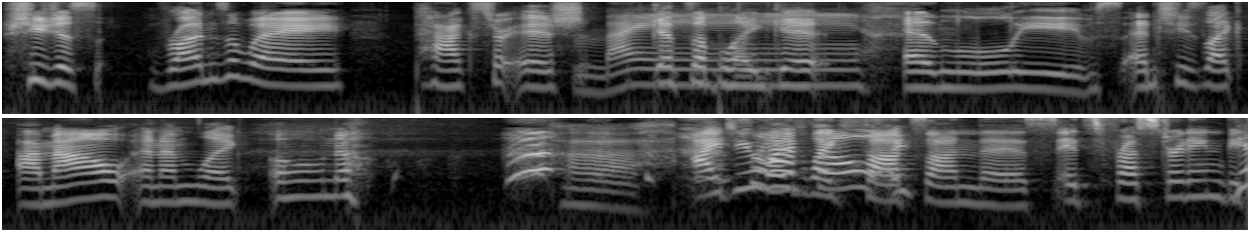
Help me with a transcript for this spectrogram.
She just runs away, packs her ish, gets a blanket, and leaves. And she's like, "I'm out," and I'm like, "Oh no." I do So I have like felt- thoughts on this. It's frustrating Yeah,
